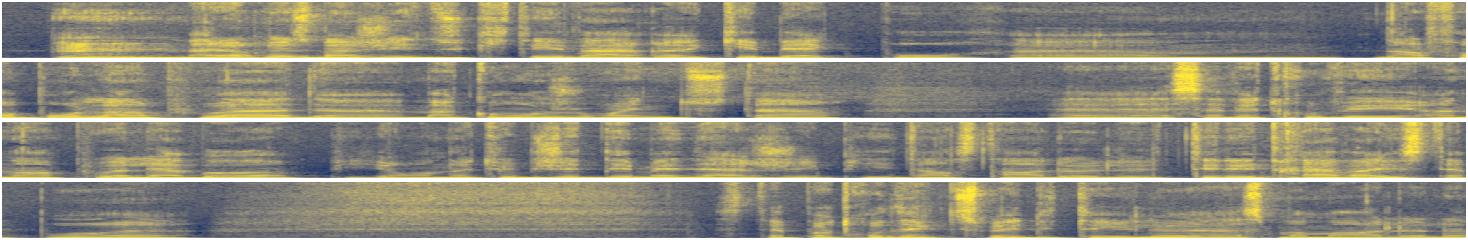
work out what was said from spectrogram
Malheureusement, j'ai dû quitter vers euh, Québec pour, euh, dans le fond, pour l'emploi de ma conjointe du temps. Euh, elle savait trouver un emploi là-bas, puis on a été obligé de déménager. Puis dans ce temps-là, le télétravail, c'était pas. c'était pas trop d'actualité là, à ce moment-là. Là.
